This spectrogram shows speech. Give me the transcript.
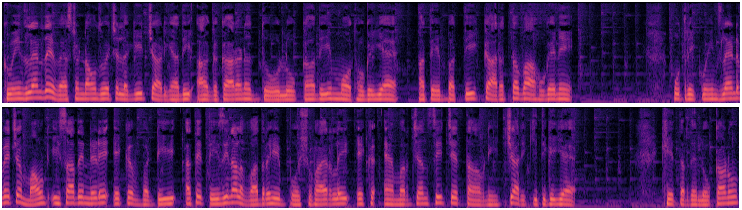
ਕੁਈਨਜ਼ਲੈਂਡ ਦੇ ਵੈਸਟਰਨ ਡਾਊਨਸ ਵਿੱਚ ਲੱਗੀ ਝਾੜੀਆਂ ਦੀ ਅੱਗ ਕਾਰਨ ਦੋ ਲੋਕਾਂ ਦੀ ਮੌਤ ਹੋ ਗਈ ਹੈ। ਅਤੇ 32 ਘਰ ਤਬਾਹ ਹੋ ਗਏ ਨੇ। ਉੱਤਰੀ ਕੁਈਨਜ਼ਲੈਂਡ ਵਿੱਚ ਮਾਉਂਟ ਈਸਾ ਦੇ ਨੇੜੇ ਇੱਕ ਵੱਡੀ ਅਤੇ ਤੇਜ਼ੀ ਨਾਲ ਵੱਧ ਰਹੀ ਬੁਸ਼ਫਾਇਰ ਲਈ ਇੱਕ ਐਮਰਜੈਂਸੀ ਚੇਤਾਵਨੀ ਜਾਰੀ ਕੀਤੀ ਗਈ ਹੈ। ਖੇਤਰ ਦੇ ਲੋਕਾਂ ਨੂੰ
